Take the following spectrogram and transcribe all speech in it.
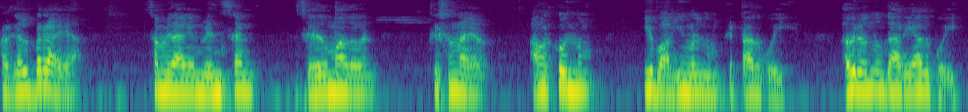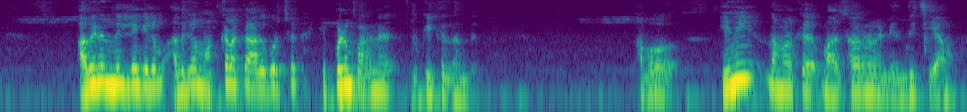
പ്രഗത്ഭരായ സംവിധായകൻ വിൻസെന്റ് സേതുമാധവൻ കൃഷ്ണൻ നായർ അവർക്കൊന്നും ഈ ഭാഗ്യങ്ങളൊന്നും കിട്ടാതെ പോയി. അവരൊന്നും ഇതറിയാതെ പോയി. അവരൊന്നില്ലെങ്കിലും അവരുടെ മക്കളൊക്കെ അതേക്കുറിച്ച് ഇപ്പോഴും പറഞ്ഞ് ദുഃഖിക്കുന്നുണ്ട്. അപ്പോൾ ഇനി നമ്മൾക്ക് മത്സാറിന് വേണ്ടി എന്ത് ചെയ്യാം?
